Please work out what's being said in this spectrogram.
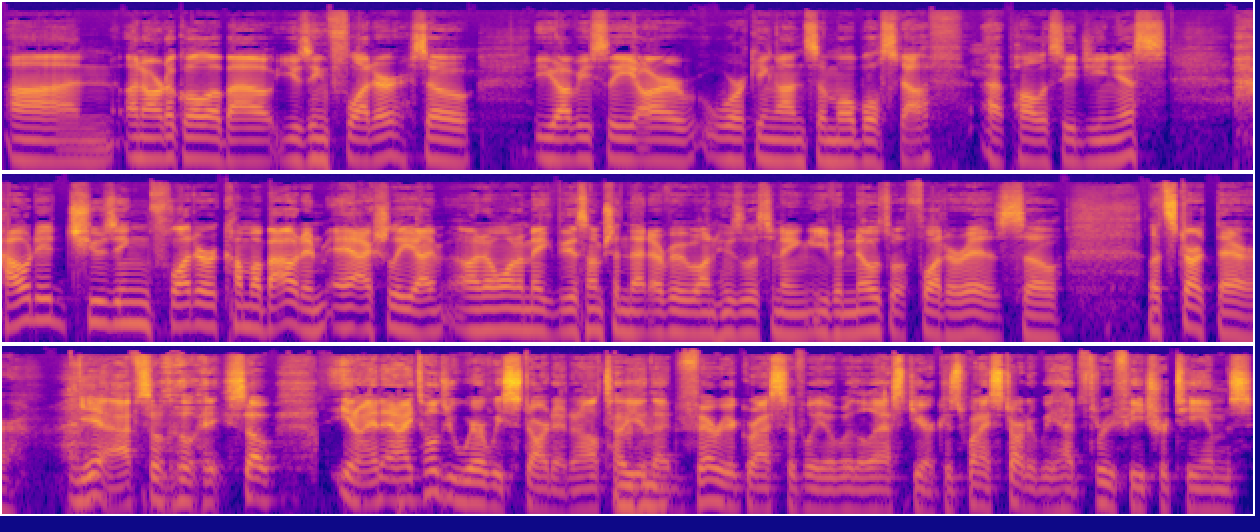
on an article about using Flutter. So you obviously are working on some mobile stuff at Policy Genius. How did choosing Flutter come about? And actually, I, I don't want to make the assumption that everyone who's listening even knows what Flutter is. So let's start there. yeah, absolutely. So, you know, and, and, I told you where we started, and I'll tell mm-hmm. you that very aggressively over the last year, because when I started, we had three feature teams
